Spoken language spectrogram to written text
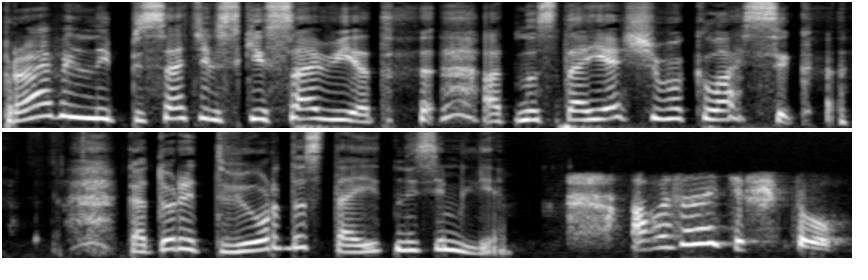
Правильный писательский совет от настоящего классика который твердо стоит на земле. А вы знаете что?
